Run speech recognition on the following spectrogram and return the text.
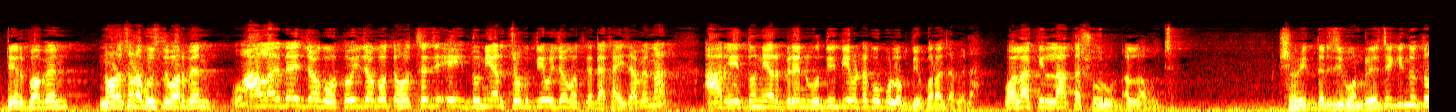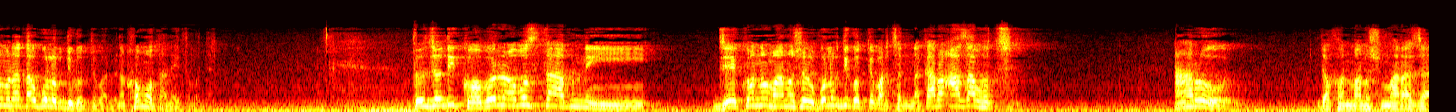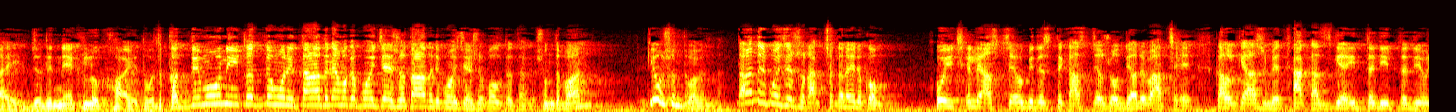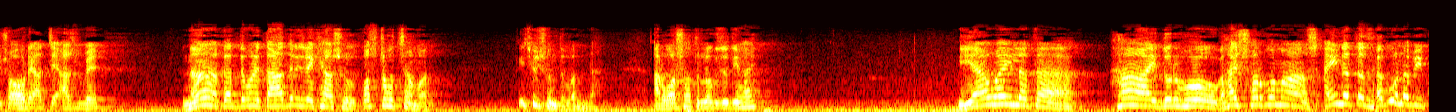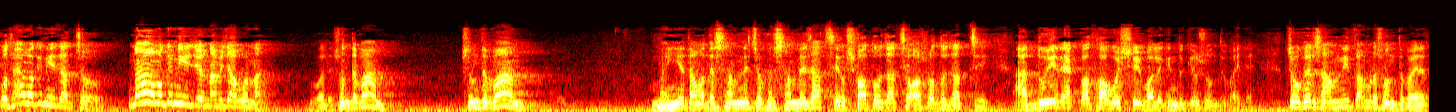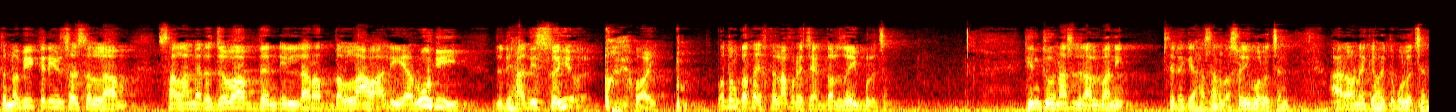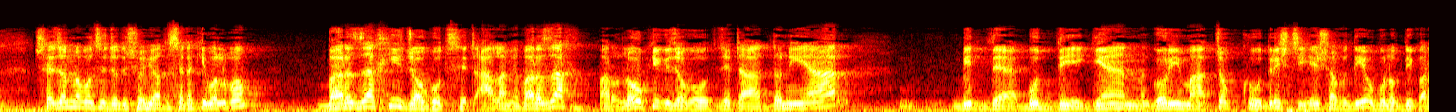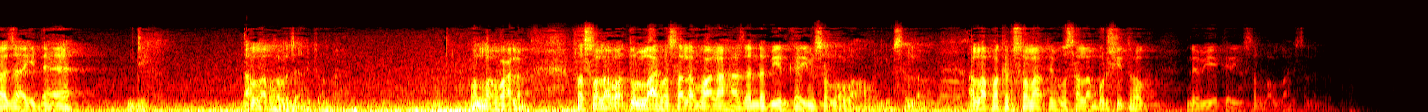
টের পাবেন? নড়াচড়া বুঝতে পারবেন? ও আলাদাই জগৎ, ওই জগতে হচ্ছে যে এই দুনিয়ার চোখ দিয়ে ওই জগৎকে দেখাই যাবে না, আর এই দুনিয়ার ব্রেন বুদ্ধি দিয়ে ওটাকে উপলব্ধি করা যাবে না। ওয়ালাকিল্লা তা সরুন আল্লাহ বলছে। শহীদদের জীবন রয়েছে, কিন্তু তোমরা তা উপলব্ধি করতে পারবে না, ক্ষমতা নেই তোমাদের। তো যদি কবর অবস্থা আপনি যে কোনো মানুষের উপলব্ধি করতে পারছেন না, কারও আজাব হচ্ছে। আরও যখন মানুষ মারা যায়, যদি নেক লোক হয়, তো বলছে, কদ্দেমনি কদ্দেমনি, তাড়াতাড়ি আমাকে পৌঁছে এসো, তাড়াতাড়ি পৌঁছে এসো। বলতে থাকে, শুনতে পান? কেউ শুনতে পাবেন না। তাড়াতাড়ি পৌঁছে এসো রাখছো কেন এরকম। ওই ছেলে আসছে, ও বিদেশ থেকে আসছে, সৌদি আরবে আছে, কালকে আসবে, থাক আজকে, ইত্যাদি ইত্যাদি ওই শহরে আছে, আসবে। না কদ্দেমনি তাড়াতাড়ি রেখে আসো, কষ্ট হচ্ছে আমার। কিছুই শুনতে পান না। আর অসৎ লোক যদি হয়? হাই দুর্ভোগ হাই সর্বনাশ আইনাতা যাব নবী, কোথায় আমাকে নিয়ে যাচ্ছ? না, আমাকে নিয়ে যাও আমি যাব না। বলে, শুনতে পান? শুনতে পান? মাইয়াত আমাদের সামনে, চোখের সামনে যাচ্ছে শত যাচ্ছে, অশত যাচ্ছে। আর দুইয়ের এক কথা অবশ্যই বলে, কিন্তু কেউ শুনতে পাই না। চোখের সামনেই তো আমরা শুনতে পাই না। তো নবী করিম সাল্লাম সালামের জবাব দেন, ইল্লা রদ্দাল্লাহ আলিয়া রুহি। যদি হাদিস সহি হয়, প্রথম কথা ইখতলাফ রয়েছে, একদল জয়ীব বলেছেন। কিন্তু নাসুদ্দিন আলবানী সেটাকে হাসান বা সহি বলেছেন। আর অনেকে হয়তো বলেছেন, সেজন্য বলছে যদি সহি সেটা কি বলব? বারজাখি জগৎ সেটা, আলামে বারজাখ, পারলৌকিক জগৎ, যেটা দুনিয়ার বিদ্যা, বুদ্ধি, জ্ঞান, গরিমা, চক্ষু, দৃষ্টি, এসব দিয়ে উপলব্ধি করা যায় না। জি। আল্লাহ ভালো জানি কেন আল্লাহ আলম। ওসালাম আল্লাহ হাজান নবীর করিম সাল্লাম আল্লাহ পাকের সলাত এবং সাল্লাম বর্ষিত হোক। নবী করিম সাল্লাহ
